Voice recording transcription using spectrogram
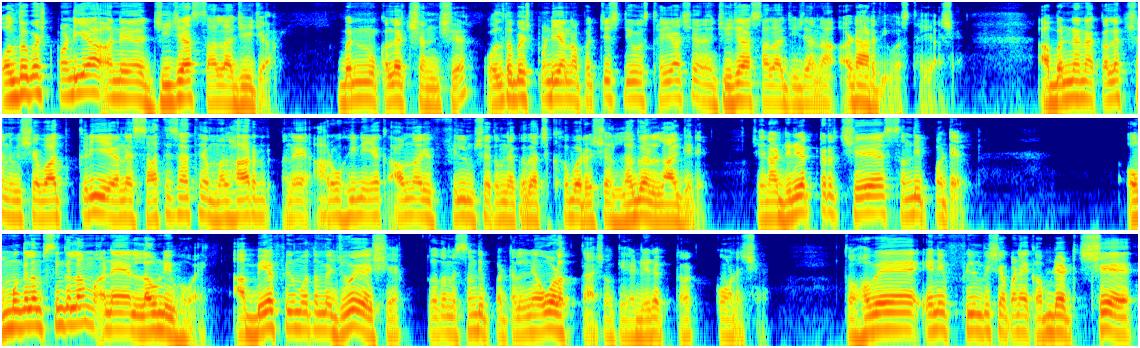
ઓલ ધ બેસ્ટ પંડ્યા અને જીજા સાલા જીજા. બંનેનું કલેક્શન છે. ઓલ ધ બેસ્ટ પંડ્યાના પચીસ દિવસ થયા છે અને જીજા સાલા જીજાના અઢાર દિવસ થયા છે. આ બંનેના કલેક્શન વિશે વાત કરીએ અને સાથે સાથે મલ્હાર અને આરોહીની એક આવનારી ફિલ્મ છે, તમને કદાચ ખબર હશે, લગન લાગીરે જેના ડિરેક્ટર છે સંદીપ પટેલ. ઓમંગલમ સિંગલમ અને લવની ભવાઈ. આ બે ફિલ્મો તમે જોઈ હશે, તો તમે સંદીપ પટેલને ઓળખતા છો કે ડિરેક્ટર કોણ છે. તો હવે એની ફિલ્મ વિશે પણ એક અપડેટ છે.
